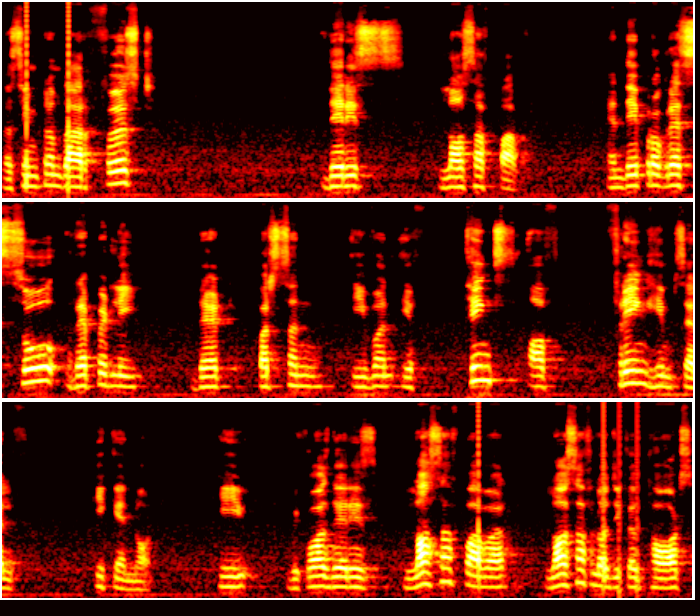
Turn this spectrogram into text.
the symptoms are first there is loss of power and they progress so rapidly that person even if thinks of freeing himself he cannot. He because there is loss of power loss of logical thoughts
